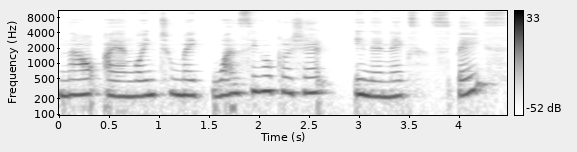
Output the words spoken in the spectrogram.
Now I am going to make one single crochet in the next space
